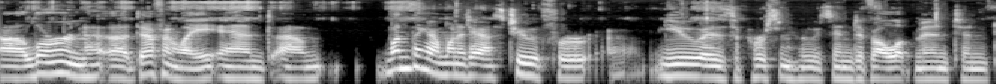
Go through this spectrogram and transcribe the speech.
uh, learn, uh, definitely. And um, one thing I wanted to ask too, for uh, you as a person who's in development and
